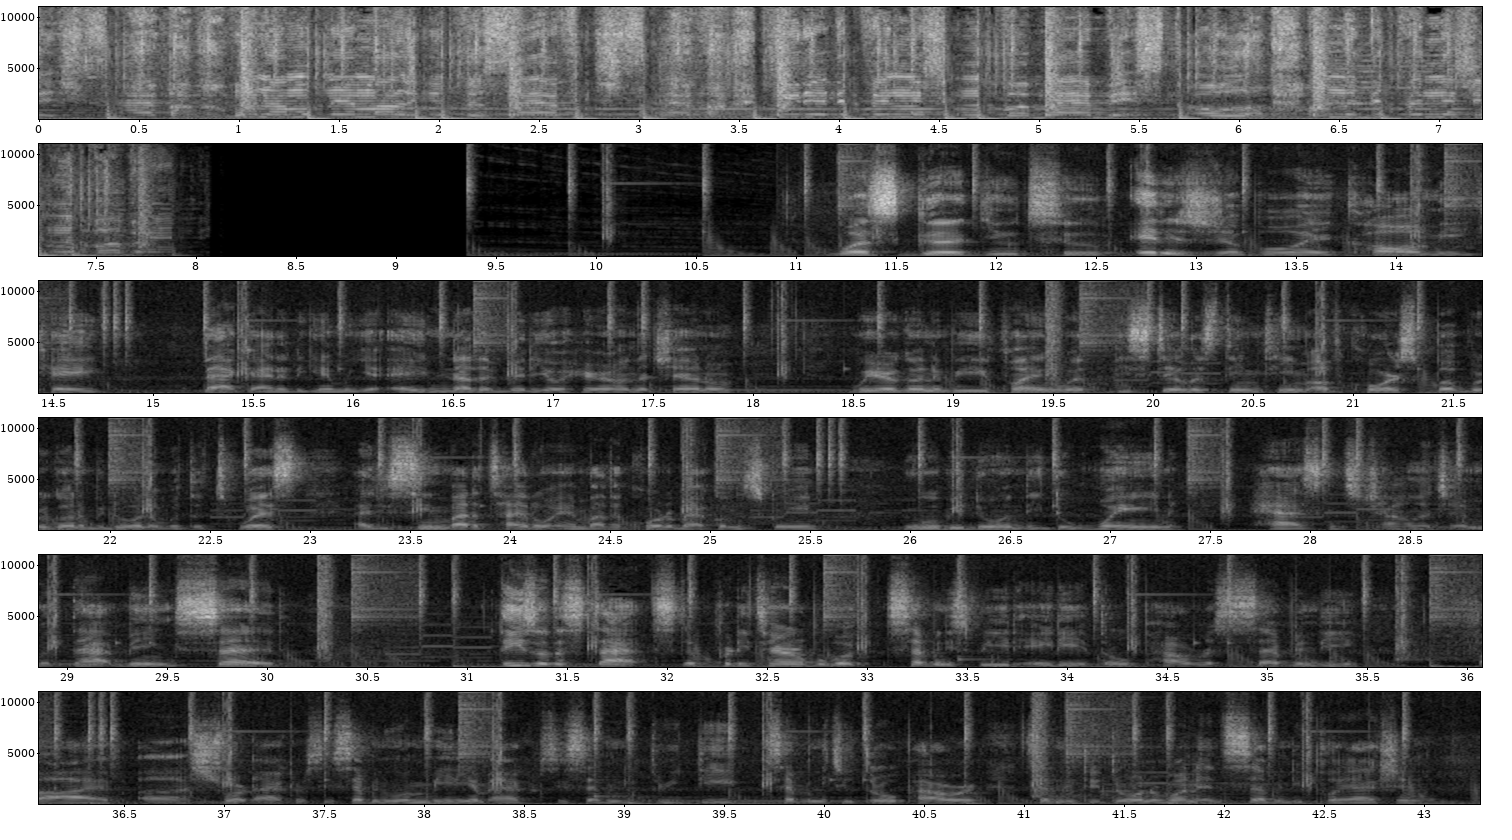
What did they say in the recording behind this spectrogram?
when I'm on that molly, feel savage. She the definition of a bad bitch. Stole her. I'm the definition of a bad What's good, YouTube? It is your boy, KallMeKay, back at it again with another video here on the channel. We are going to be playing with the Steelers theme team, of course, but we're going to be doing it with a twist. As you've seen by the title and by the quarterback on the screen, we will be doing the Dwayne Haskins challenge. And with that being said, these are the stats. They're pretty terrible, but 70 speed, 88 throw power, 75 uh, short accuracy, 71 medium accuracy, 73 deep, 72 throw power, 73 throw on the run, and 70 play action.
